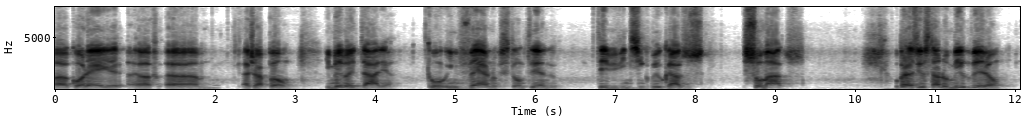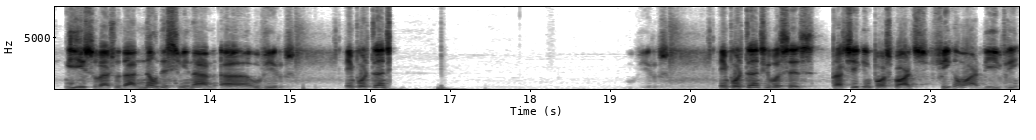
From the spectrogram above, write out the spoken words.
a Coreia, a, a, a Japão e mesmo a Itália, com o inverno que estão tendo, teve 25 mil casos somados. O Brasil está no meio do verão e isso vai ajudar a não disseminar ah, o vírus. É importante o vírus. É importante que vocês pratiquem pós-esportes, fiquem ao ar livre,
